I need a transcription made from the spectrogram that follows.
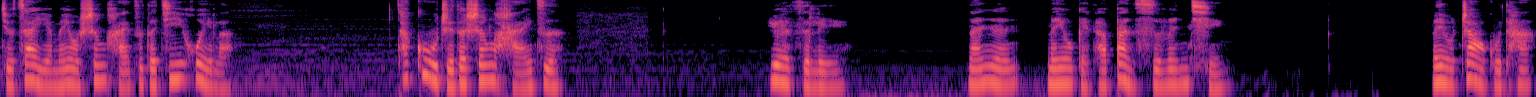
就再也没有生孩子的机会了。他固执的生了孩子，月子里，男人没有给他半丝温情，没有照顾他，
